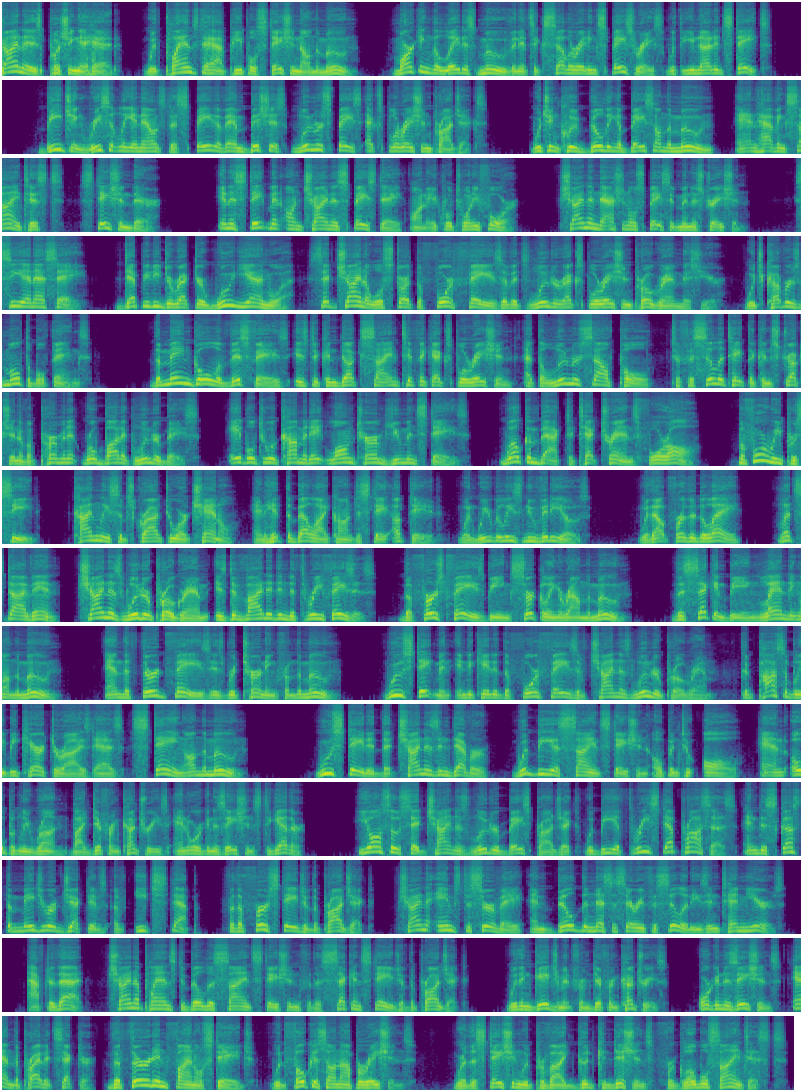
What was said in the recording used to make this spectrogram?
China is pushing ahead, with plans to have people stationed on the moon, marking the latest move in its accelerating space race with the United States. Beijing recently announced a spate of ambitious lunar space exploration projects, which include building a base on the moon and having scientists stationed there. In a statement on China's Space Day on April 24, China National Space Administration, CNSA, Deputy Director Wu Yanhua said China will start the fourth phase of its lunar exploration program this year, which covers multiple things. The main goal of this phase is to conduct scientific exploration at the lunar South Pole to facilitate the construction of a permanent robotic lunar base, able to accommodate long-term human stays. Welcome back to Tech Trends for All. Before we proceed, kindly subscribe to our channel and hit the bell icon to stay updated when we release new videos. Without further delay, let's dive in. China's lunar program is divided into three phases, the first phase being circling around the moon, the second being landing on the moon, and the third phase is returning from the moon. Wu's statement indicated the fourth phase of China's lunar program could possibly be characterized as staying on the moon. Wu stated that China's endeavor would be a science station open to all and openly run by different countries and organizations together. He also said China's lunar base project would be a three-step process and discussed the major objectives of each step. For the first stage of the project, China aims to survey and build the necessary facilities in 10 years. After that, China plans to build a science station for the second stage of the project, with engagement from different countries, organizations, and the private sector. The third and final stage would focus on operations, where the station would provide good conditions for global scientists.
